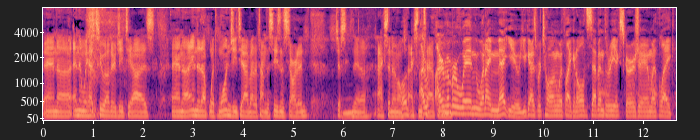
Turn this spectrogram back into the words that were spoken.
and uh, and then we had two other GTIs and uh, ended up with one GTI by the time the season started. Just mm-hmm. you know, accidental Well, accidents I, happen. I remember when when I met you, you guys were towing with like an old seven three excursion with like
